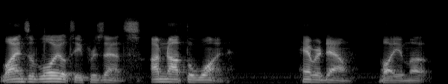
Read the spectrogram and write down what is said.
Lines of Loyalty presents I'm Not the One. Hammer down, volume up.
